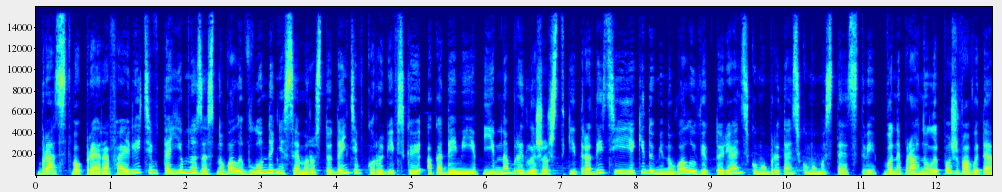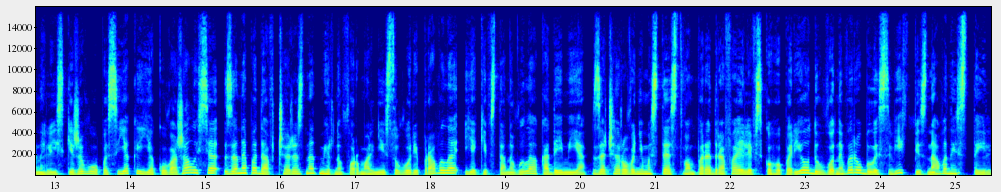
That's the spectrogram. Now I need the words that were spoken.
Братство прерафаелітів таємно заснували в Лондоні семеро студентів Королівської академії. Їм набридли жорсткі традиції, які домінували у вікторіанському британському мистецтві. Вони прагнули пожвавити англійський живопис, який, як вважалося, занепадав через надмірно формальні й суворі правила, які встановила академія. Зачаровані мистецтвом передрафаелівського періоду, вони виробили свій впізнаваний стиль.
